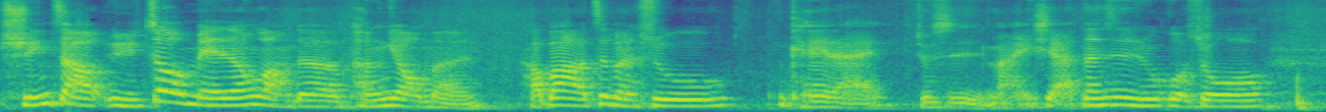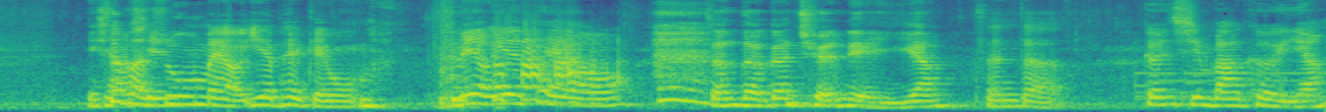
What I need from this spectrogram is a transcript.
寻找宇宙美人网的朋友们，好不好？这本书可以来就是买一下。但是如果说你这本书没有叶配给我们，没有业配哦，真的跟全脸一样。真的。跟星巴克一样，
